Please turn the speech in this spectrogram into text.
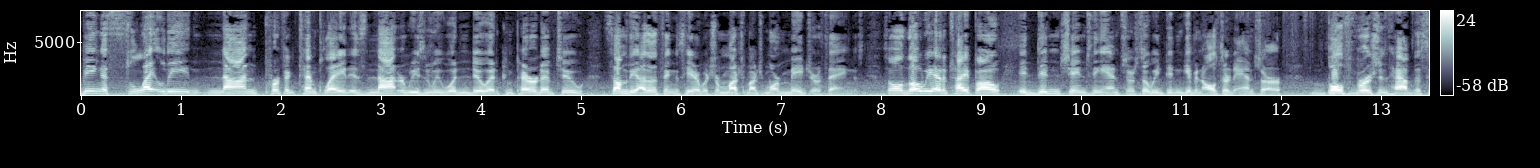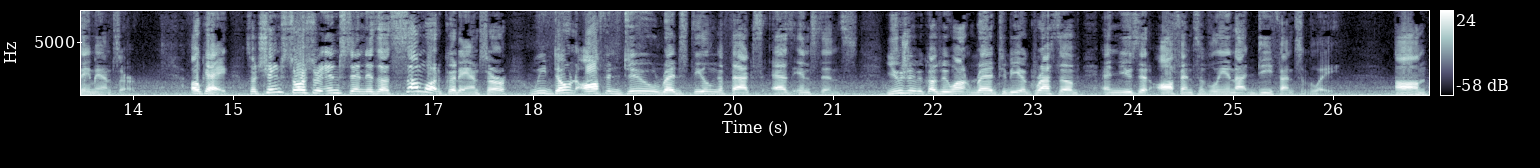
being a slightly non-perfect template is not a reason we wouldn't do it comparative to some of the other things here, which are much, much more major things. So although we had a typo, it didn't change the answer, so we didn't give an altered answer. Both versions have the same answer. Okay, so change sorcerer instant is a somewhat good answer. We don't often do red stealing effects as instants, usually because we want red to be aggressive and use it offensively and not defensively. Um,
